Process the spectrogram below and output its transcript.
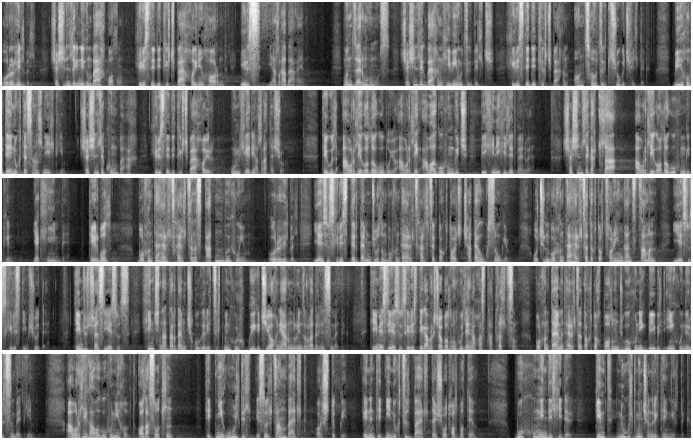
Өөрөөр хэлбэл шашинлаг нэгэн байх болон Христэд итгэвч байх хоёрын хооронд эрс ялгаа байгаа юм. Мөн зарим хүмүүс шашинлаг байх нь хэвийн үзэгдэлч Христэд итгэвч байх нь онцгой үзэгдэл шүү гэж хэлдэг. Би хувьдаа энэ үгтэй санал нийлдэг юм. Шашинлаг хүн байх, Христэд итгэгч байх хоёр үнэхээр ялгаатай шүү. Тэгвэл авралыг олоогүй буюу авралыг аваагүй хүн гэж би хэнийг хэлээд байна вэ? Шашинлаг атлаа авралыг олоогүй хүн гэдэг нь яг хин юм бэ? Тэр бол Бурхантай харилцах харилцаанаас гадна буй хүн юм. Өөрөөр хэлбэл Есүс Христээр дамжуулан Бурхантай харилцах харилцааг тогтоож чадаагүй гэсэн үг юм. Учир нь Бурхантай харилцаа тогтоох цорын ганц зам нь Есүс Христ юм шүү дээ. Тийм ч учраас Есүс хинч надаар дамжихгүйгээр эцэгт минь хүрэхгүй гэж Иохны 14-ийн 6 дээр хэлсэн байдаг. Тиймээс Есүс Христийг аврагчаа болгон хүлээн авахаас татгалцсан Бурхантай амьд харилцаа тогтоох боломжгүй хүнийг Библиэд ийхүү нэрлсэн байдаг юм. Авралыг аваагүй хүний хувьд гол асуудал нь тэдний үйлдэл эсвэл зам байдалд оршдоггүй. Энэ нь тэдний нөхцөл байдалтай шууд холбоотой юм. Бүх хүн энэ дэлхий дээр гимт нүгэлт мөн чанарыг тэнгэрдэг.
